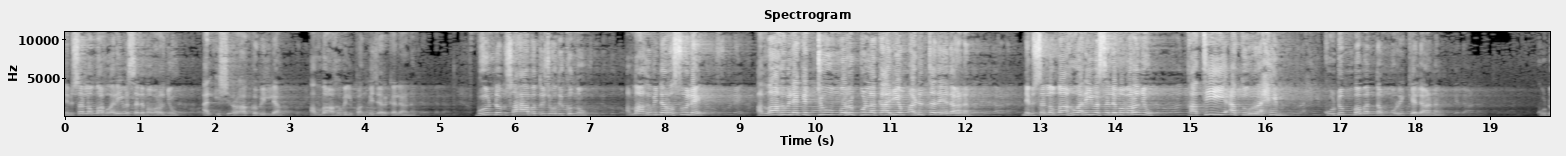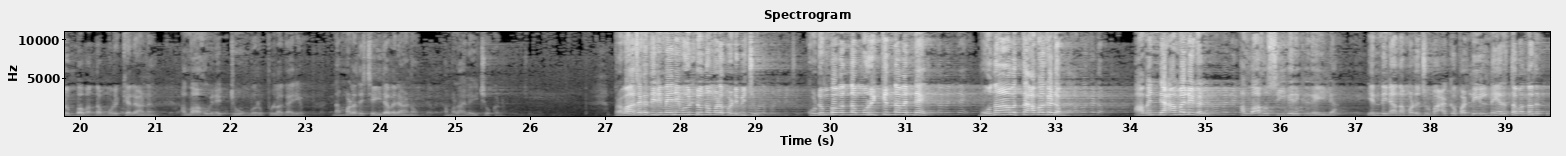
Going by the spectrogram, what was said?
നബ്സല്ലാഹു അലൈ വസല്ലമ പറഞ്ഞു അൽ ഇഷ്റാഖുബില്ല അള്ളാഹുവിൽ പങ്കുചേർക്കലാണ് വീണ്ടും സഹാബത്ത് ചോദിക്കുന്നു അള്ളാഹുവിന്റെ റസൂലെ അള്ളാഹുവിലേക്ക് ഏറ്റവും വെറുപ്പുള്ള കാര്യം അടുത്തതേതാണ്. നബി സല്ലല്ലാഹു അലൈ വസ്ലമ പറഞ്ഞു റഹിം. കുടുംബ ബന്ധം മുറിക്കലാണ്. കുടുംബ ബന്ധം മുറിക്കലാണ്. അള്ളാഹുവിന് ഏറ്റവും വെറുപ്പുള്ള കാര്യം. നമ്മളത് ചെയ്തവരാണോ? നമ്മൾ ആലോചിച്ച് നോക്കണം. പ്രവാചക തിരുമേനി വീണ്ടും നമ്മളെ പഠിപ്പിച്ചു. കുടുംബ ബന്ധം മുറിക്കുന്നവന്റെ മൂന്നാമത്തെ അപകടം അവന്റെ അമലുകൾ അള്ളാഹു സ്വീകരിക്കുകയില്ല. എന്തിനാ നമ്മൾ ജുമാക്ക് പള്ളിയിൽ നേരത്തെ വന്നത്?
